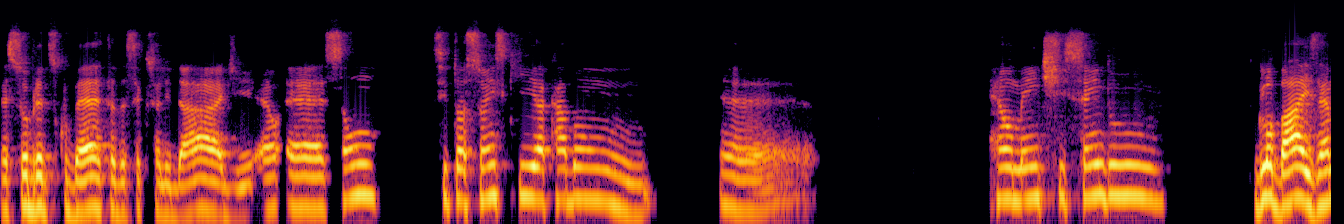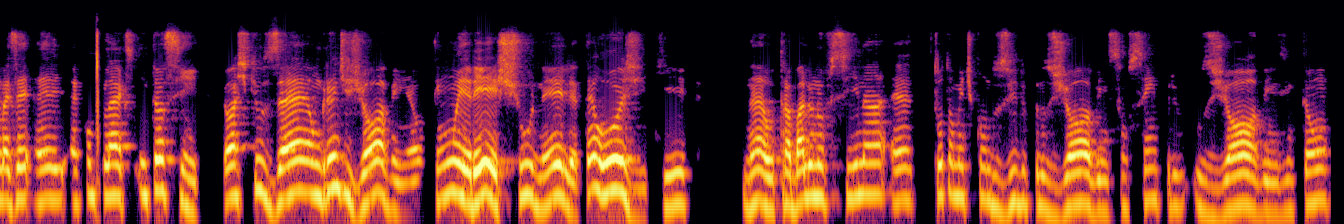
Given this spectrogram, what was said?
é sobre a descoberta da sexualidade, é, é, são situações que acabam é, realmente sendo globais, né? Mas é, é, é, complexo. Então, assim, eu acho que o Zé é um grande jovem, é, tem um herê, nele até hoje, que né, o trabalho na oficina é totalmente conduzido pelos jovens, são sempre os jovens. Então,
